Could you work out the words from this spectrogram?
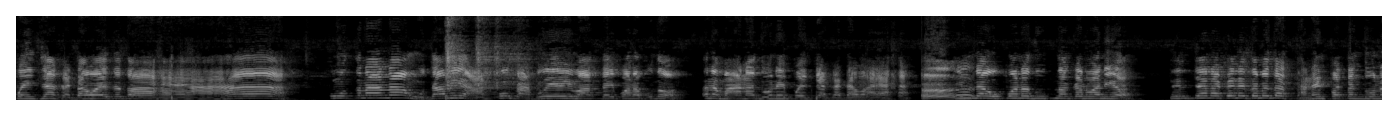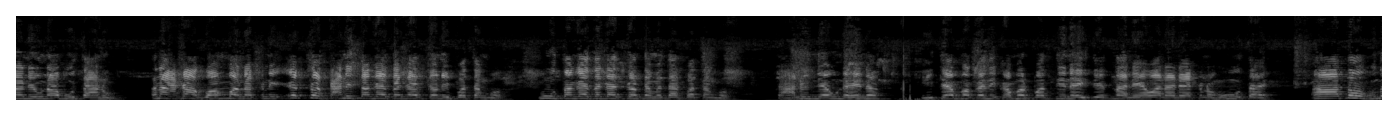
પૈસા કઢાવાય તો આ હા હા. હા મુદ્દાની હાથું કાઢું એવી વાત નહીં પણ પૂતો અને માના દોને પૈસા કઢાવાયા એમના ઉપર જ ઉતના કરવાની હ ચિંતા કરીને તમે તાર ધને પતંગ દોના ને એવું નાબુ તાનું. અને આખા ગામમાં નકની એક તો તાની તગાય તગાય કરની પતંગો. તું તગાય તગાય કર તમે તાર પતંગો? તાનું જ નેવું નહીં ને? હિસાબમાં કદી ખબર પડતી નહીં. તેટલા નેવાના ને એકનો શું થાય? આ તો હું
